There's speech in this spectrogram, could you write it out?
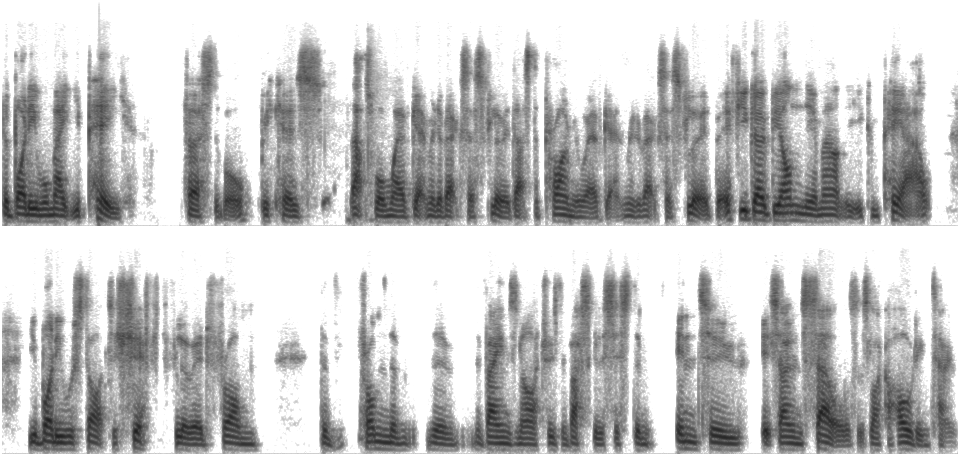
the body will make you pee first of all, because that's one way of getting rid of excess fluid. That's the primary way of getting rid of excess fluid. But if you go beyond the amount that you can pee out, your body will start to shift fluid from the from the, the, the veins and arteries, the vascular system, into its own cells as like a holding tank.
